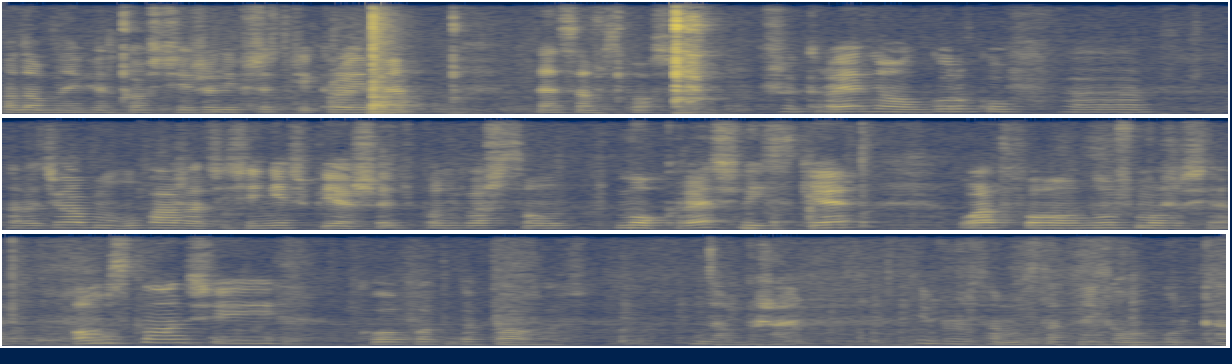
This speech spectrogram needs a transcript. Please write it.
podobnej wielkości, jeżeli wszystkie kroimy w ten sam sposób. Przy krojeniu ogórków e, radziłabym uważać i się nie śpieszyć, ponieważ są mokre, śliskie. Łatwo nóż może się omsknąć i kłopot gotowy. Dobrze. I wrzucam ostatniego ogórka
